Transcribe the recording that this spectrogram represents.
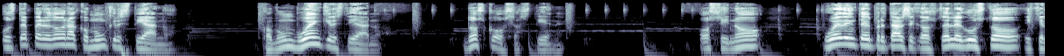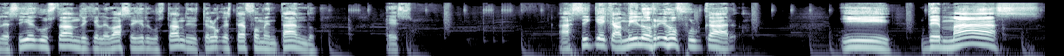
usted perdona como un cristiano, como un buen cristiano. Dos cosas tiene. O si no, puede interpretarse que a usted le gustó y que le sigue gustando y que le va a seguir gustando y usted lo que está fomentando eso. Así que Camilo Rijo Fulcar y demás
